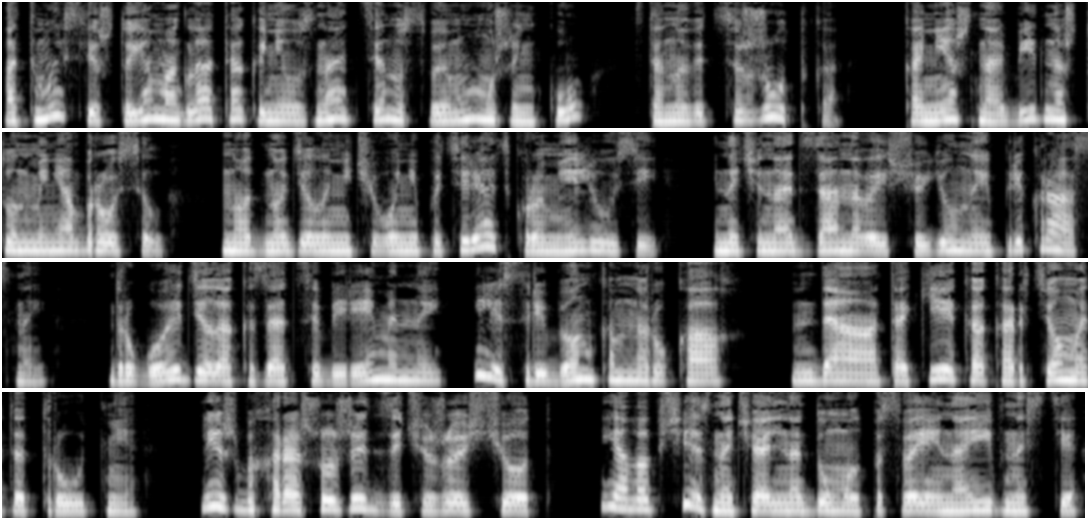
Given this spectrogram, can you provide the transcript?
От мысли, что я могла так и не узнать цену своему муженьку, становится жутко. Конечно, обидно, что он меня бросил, но одно дело ничего не потерять, кроме иллюзий, и начинать заново еще юной и прекрасной. Другое дело оказаться беременной или с ребенком на руках. Да, такие, как Артем, это трудни. Лишь бы хорошо жить за чужой счет. Я вообще изначально думал по своей наивности,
